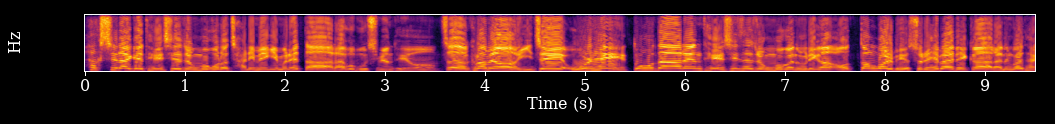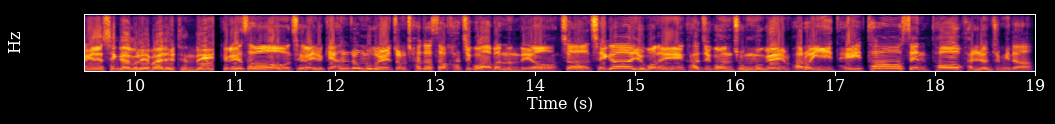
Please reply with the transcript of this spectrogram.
확실하게 대시세 종목으로 자리매김을 했다라고 보시면 돼요. 자, 그러면 이제 올해 또 다른 대시세 종목은 우리가 어떤 걸 매수를 해봐야 될까라는 걸 당연히 생각을 해봐야 될 텐데 그래서 제가 이렇게 한 종목을 좀 찾아서 가지고 와봤는데요. 자, 제가 이번에 가지고 온 종목은 바로 이 데이터 센터 관련주입니다.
